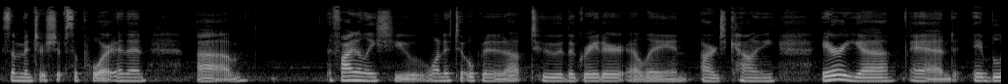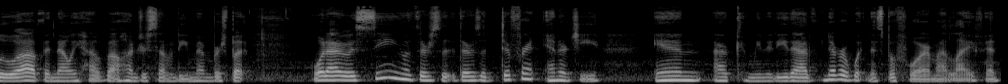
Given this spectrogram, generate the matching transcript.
some mentorship support, and then. Um, finally she wanted to open it up to the greater LA and Orange County area and it blew up and now we have about 170 members but what I was seeing was there's a, there's a different energy in our community that I've never witnessed before in my life and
